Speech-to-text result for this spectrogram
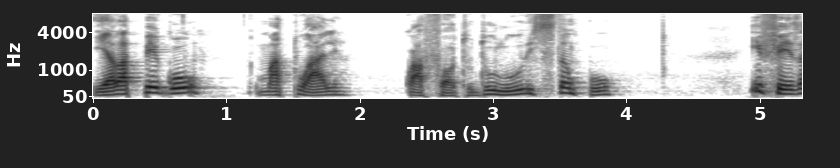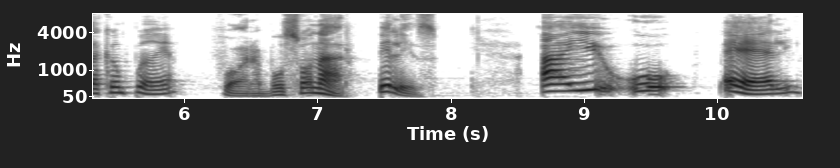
E ela pegou uma toalha com a foto do Lula, estampou e fez a campanha fora Bolsonaro. Beleza. Aí o PL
